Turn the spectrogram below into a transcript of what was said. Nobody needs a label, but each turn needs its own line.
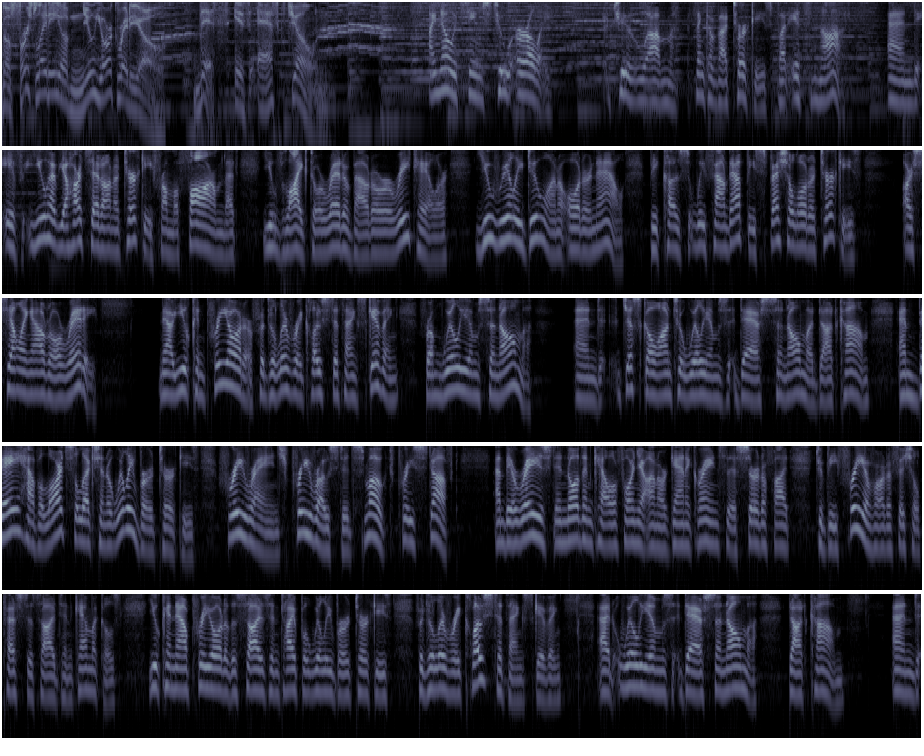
The First Lady of New York Radio.
This is Ask Joan.
I know it seems too early to um, think about turkeys, but it's not. And if you have your heart set on a turkey from a farm that you've liked or read about or a retailer, you really do want to order now because we found out these special order turkeys are selling out already. Now you can pre order for delivery close to Thanksgiving from Williams Sonoma. And just go on to williams sonoma.com and they have a large selection of Willie Bird turkeys, free range, pre roasted, smoked, pre stuffed. And they're raised in Northern California on organic grains. They're certified to be free of artificial pesticides and chemicals. You can now pre order the size and type of Willie Bird turkeys for delivery close to Thanksgiving at williams sonoma.com. And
